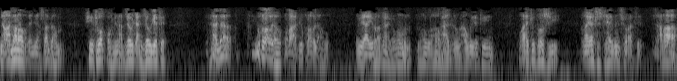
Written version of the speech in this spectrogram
نوع مرض يعني يحصل لهم شيء توقف من الزوج عن زوجته هذا يقرأ له القرآن يقرأ له. قل يا أيها الكافرون قل الله أحد المعوذتين. وآية الكرسي وآيات تستحيل من سورة الأعراف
